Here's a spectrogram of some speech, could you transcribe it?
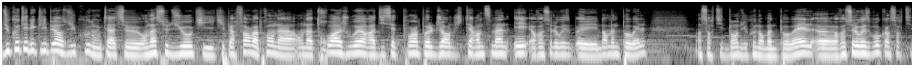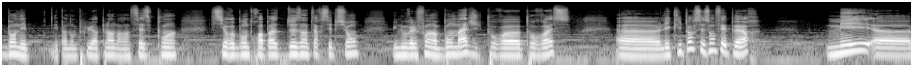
du côté des Clippers, du coup, on a ce duo qui, performe. Après, on a, on trois joueurs à 17 points Paul George, Terrence Mann et, Russell West- et Norman Powell. En sortie de banc, du coup, Norman Powell. Euh, Russell Westbrook en sortie de banc n'est pas non plus à plaindre. hein, 16 points, 6 rebonds, 3 passes, 2 interceptions. Une nouvelle fois, un bon match pour Russ. Euh, les Clippers se sont fait peur, mais, euh,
